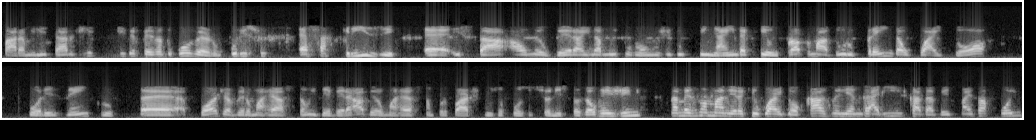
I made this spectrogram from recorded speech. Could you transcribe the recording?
paramilitar de, de defesa do governo. Por isso, essa crise é, está, ao meu ver, ainda muito longe do fim. Ainda que o próprio Maduro prenda o Guaidó, por exemplo, é, pode haver uma reação e deverá haver uma reação por parte dos oposicionistas ao regime, da mesma maneira que o Guaidó, caso ele angarie cada vez mais apoio,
